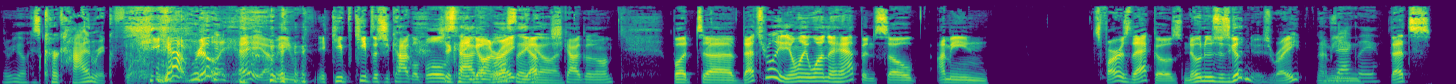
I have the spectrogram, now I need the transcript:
There we go. His Kirk Hinrich flow. yeah, really. Hey, I mean, keep keep the Chicago Bulls Chicago thing going, Bulls right? thing yep, going. Chicago going. But uh, that's really the only one that happened. So, I mean, as far as that goes, no news is good news, right? I Exactly. mean, that's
